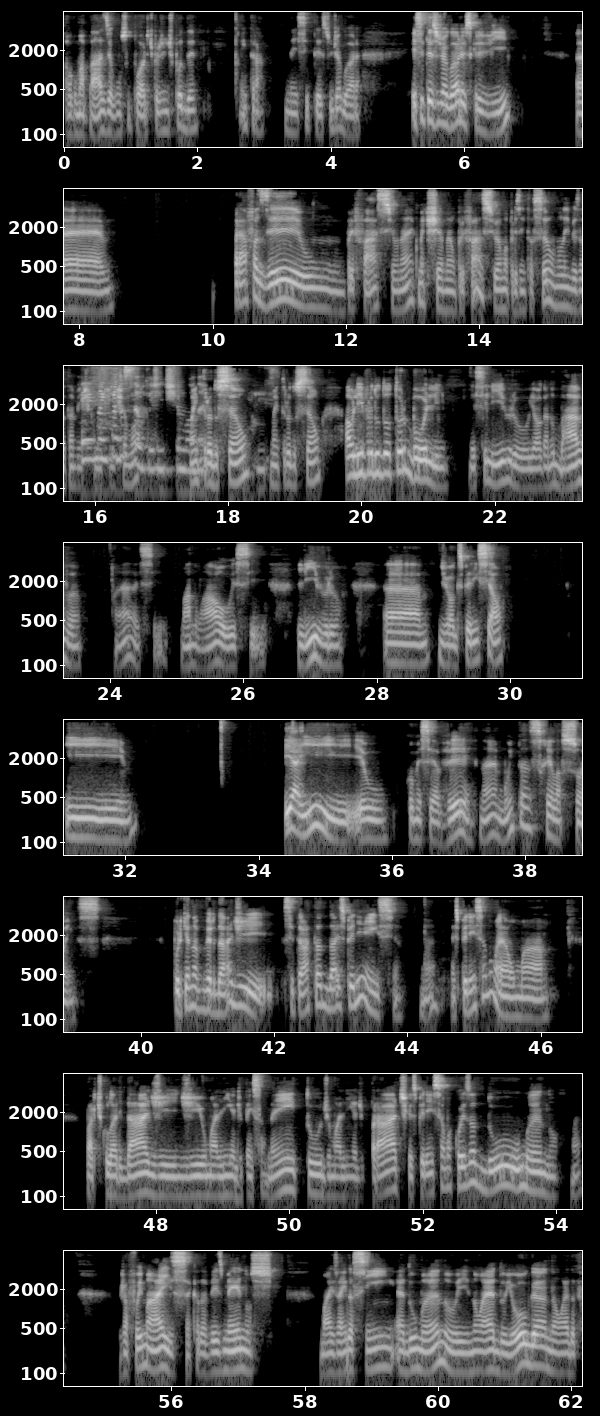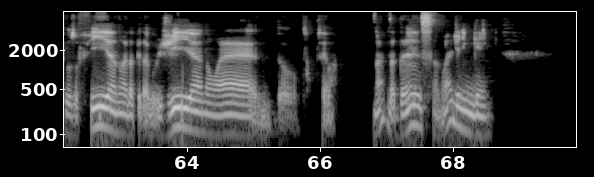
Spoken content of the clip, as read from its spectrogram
alguma base, algum suporte para a gente poder entrar nesse texto de agora. Esse texto de agora eu escrevi é, eh, para fazer um prefácio, né? Como é que chama? É um prefácio? É uma apresentação? Não lembro exatamente. É uma introdução que a gente chamou. Uma né? introdução, uma introdução ao livro do Dr. Boli. Esse livro, Yoga no Bhava, né? esse manual, esse livro uh, de yoga experiencial. E e aí eu comecei a ver, né, muitas relações, porque na verdade se trata da experiência, né? A experiência não é uma particularidade de uma linha de pensamento, de uma linha de prática. A experiência é uma coisa do humano, né? Já foi mais, é cada vez menos mas ainda assim é do humano e não é do yoga, não é da filosofia, não é da pedagogia, não é do, sei lá, né, da dança, não é de ninguém.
